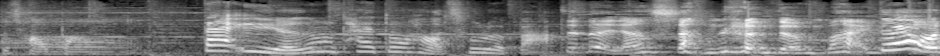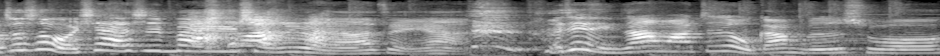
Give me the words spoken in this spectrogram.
就超棒哦戴玉有那么太多好处了吧？真的很像商人的卖。对啊，我就说我现在是卖玉商人啊，怎样？而且你知道吗？就是我刚刚不是说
